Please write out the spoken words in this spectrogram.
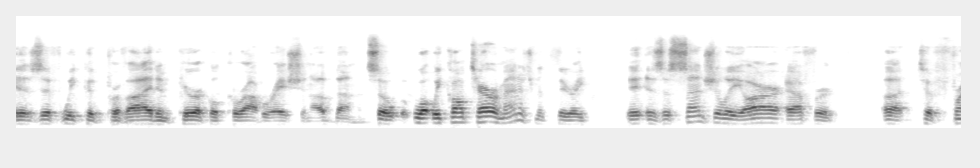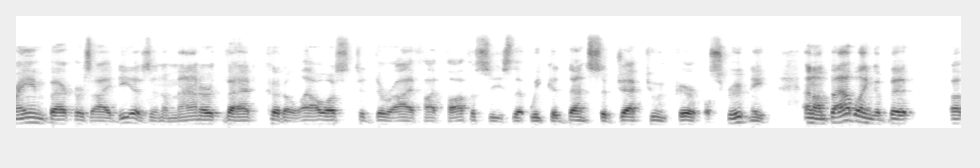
is if we could provide empirical corroboration of them. So, what we call terror management theory is essentially our effort uh, to frame Becker's ideas in a manner that could allow us to derive hypotheses that we could then subject to empirical scrutiny. And I'm babbling a bit, uh,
